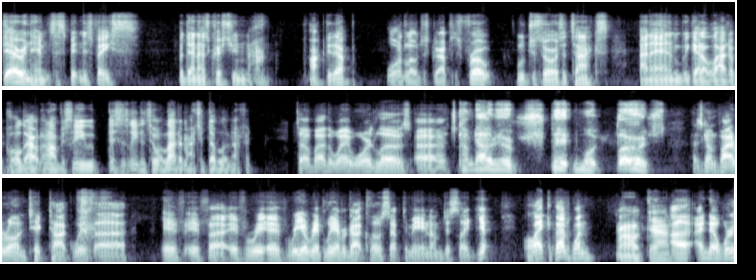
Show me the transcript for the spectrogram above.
daring him to spit in his face. But then, as Christian packed it up, Wardlow just grabs his throat. Luchasaurus attacks, and then we get a ladder pulled out, and obviously this is leading to a ladder match at Double or Nothing. So, by the way, Wardlow's uh, "Come down here, and spit in my face" has gone viral on TikTok with uh, if if uh, if Rhea, if Rhea Ripley ever got close up to me, and I'm just like, "Yep, like that one." Oh damn! Uh, I know we're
